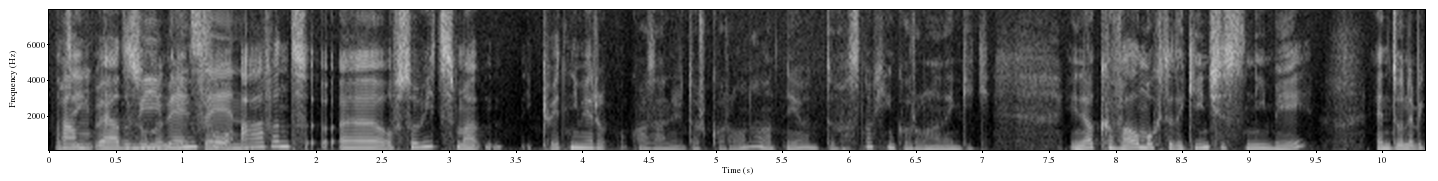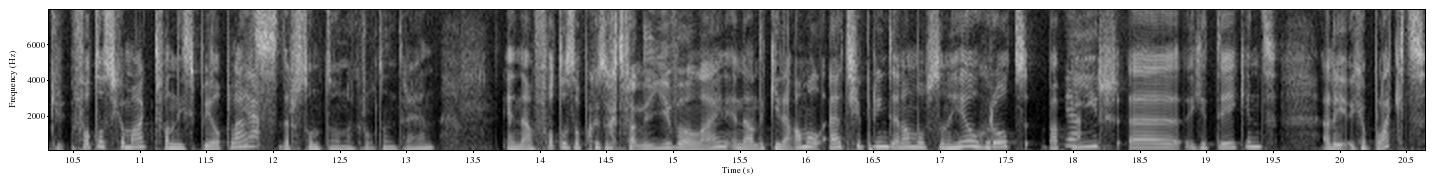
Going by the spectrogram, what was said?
Want wij hadden zo'n infoavond eh, of zoiets, maar ik weet niet meer, was dat nu door corona? Want nee, er was nog geen corona, denk ik. In elk geval mochten de kindjes niet mee. En toen heb ik foto's gemaakt van die speelplaats. Daar stond dan een grote trein. En dan foto's opgezocht van de juf online. En dan had ik die allemaal uitgeprint en allemaal op zo'n heel groot papier eh, getekend. Allee, geplakt.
